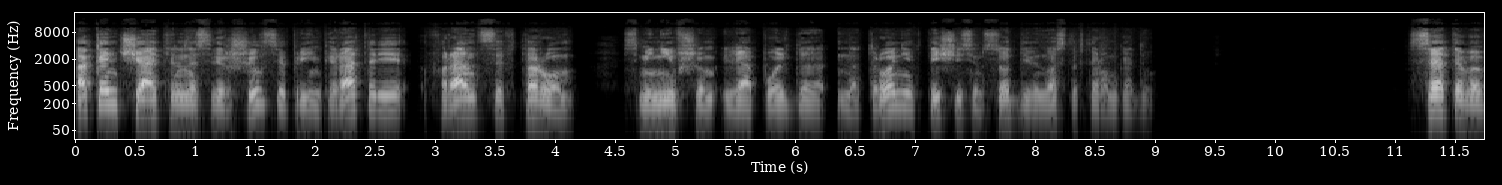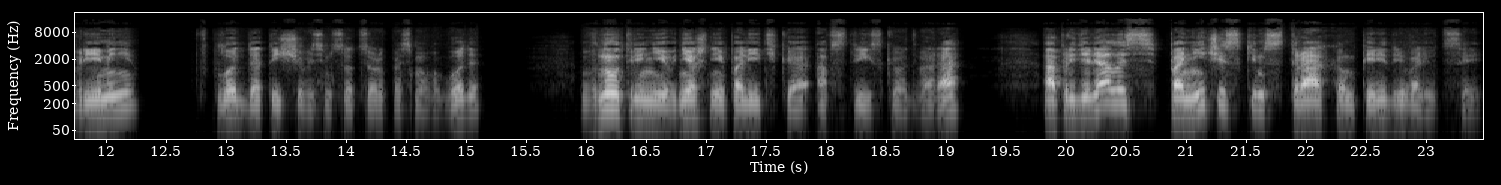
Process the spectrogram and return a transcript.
окончательно свершился при императоре Франце II, сменившем Леопольда на троне в 1792 году. С этого времени, вплоть до 1848 года, внутренняя и внешняя политика австрийского двора определялась паническим страхом перед революцией,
